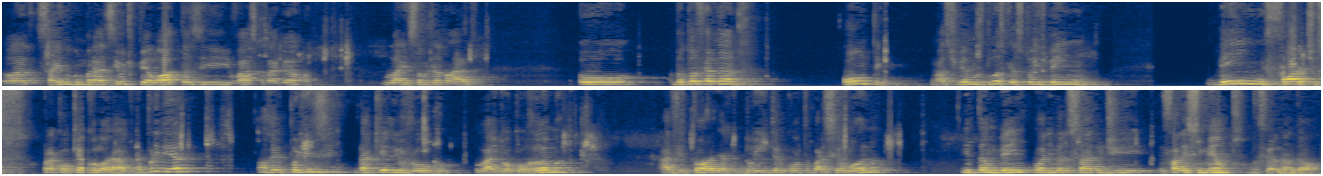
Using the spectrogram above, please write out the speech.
Lá, saindo de um Brasil de Pelotas e Vasco da Gama, lá em São Januário. O doutor Fernando, Ontem nós tivemos duas questões bem, bem fortes para qualquer colorado. Né? Primeiro, a reprise daquele jogo lá em Yokohama, a vitória do Inter contra o Barcelona e também o aniversário de falecimento do Fernandão.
